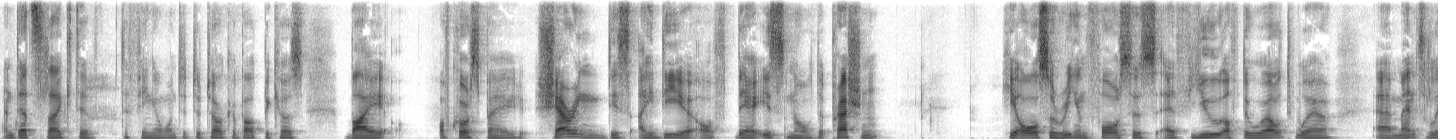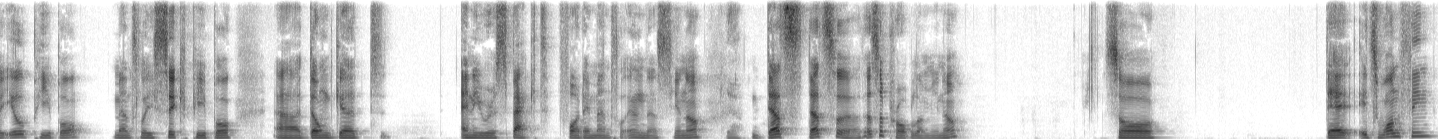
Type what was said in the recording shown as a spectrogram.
And that's like the, the thing I wanted to talk about because by, of course, by sharing this idea of there is no depression, he also reinforces a view of the world where uh, mentally ill people, mentally sick people, uh, don't get any respect for their mental illness. You know, Yeah. that's that's a that's a problem. You know, so there it's one thing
